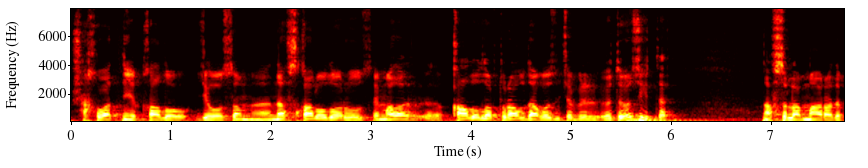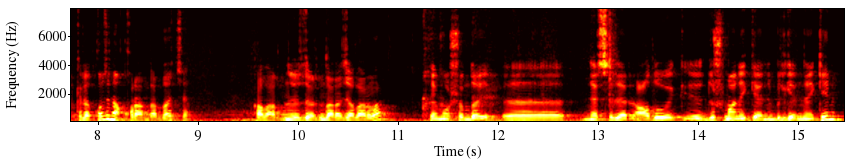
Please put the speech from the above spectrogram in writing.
шахватный каалоо же болбосо нафс каалоолорубуз эми алар каалоолор тууралуу дагы өзүнчө бир өтөбүз жигиттер нафсуламара деп келет го жана курандардачы алардын өздөрүнүн даражалары бар. Эми ошондой нерселер аду душман экенин билгенден кийин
